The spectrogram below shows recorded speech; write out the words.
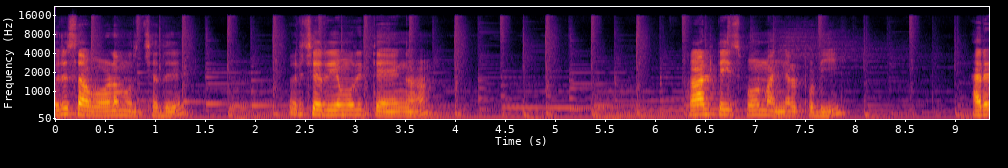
ഒരു സവോള മുറിച്ചത് ഒരു ചെറിയ മുറി തേങ്ങ കാൽ ടീസ്പൂൺ മഞ്ഞൾപ്പൊടി അര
